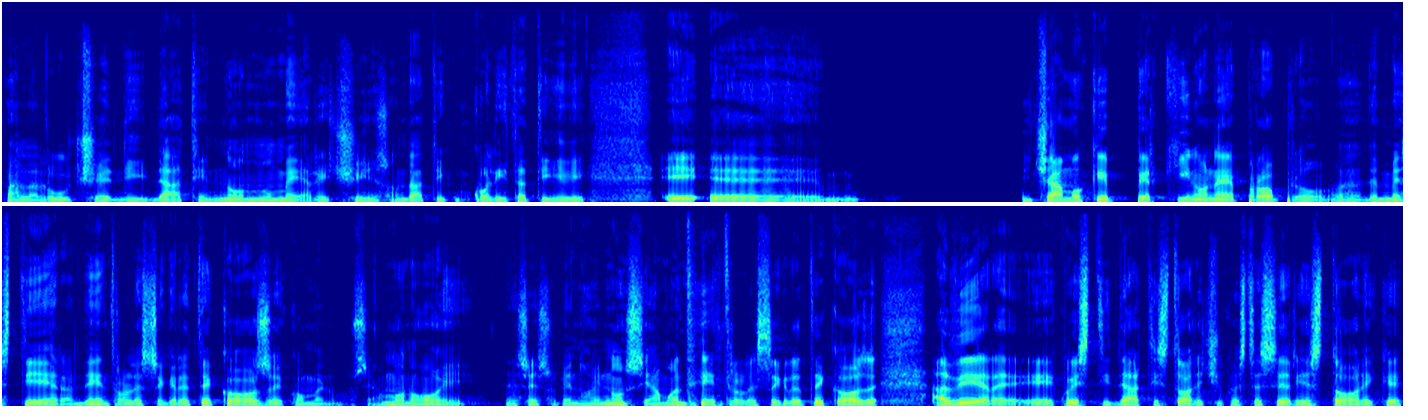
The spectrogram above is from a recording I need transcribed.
alla luce di dati non numerici, sono dati qualitativi e eh, Diciamo che per chi non è proprio eh, del mestiere dentro le segrete cose, come siamo noi, nel senso che noi non siamo dentro le segrete cose, avere eh, questi dati storici, queste serie storiche,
